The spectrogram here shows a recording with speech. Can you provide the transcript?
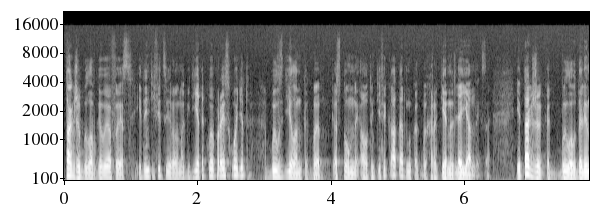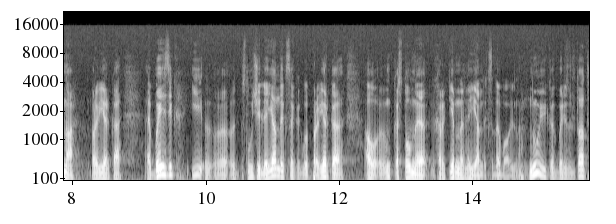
Также было в GVFS идентифицировано, где такое происходит. Был сделан как бы кастомный аутентификатор, ну как бы характерный для Яндекса. И также как была удалена проверка э, Basic и э, в случае для Яндекса как бы проверка ну, кастомная, характерная для Яндекса добавлена. Ну и как бы результат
